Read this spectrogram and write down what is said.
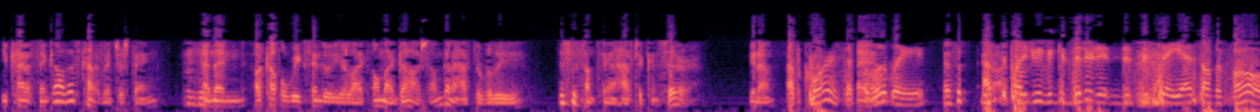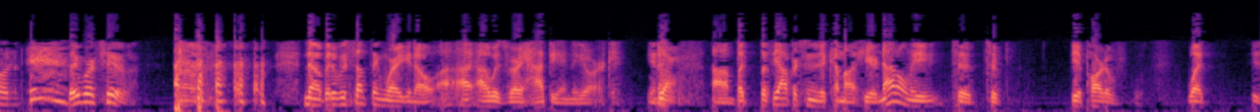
you kind of think, oh, that's kind of interesting, Mhm. and then a couple weeks into it, you're like, oh my gosh, I'm going to have to really. This is something I have to consider. You know. Of course, absolutely. And it's a- you I'm know, surprised you even considered it and just to say yes on the phone. They were too. Um, no, but it was something where you know I, I was very happy in New York. You know, Yes. um, but but the opportunity to come out here, not only to to be a part of what is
